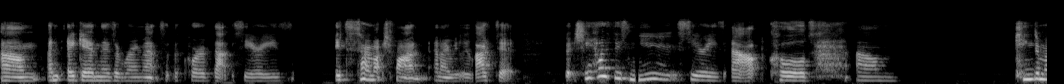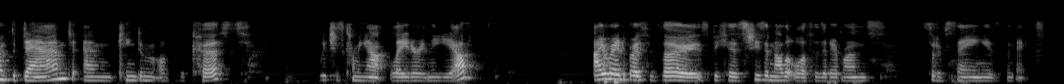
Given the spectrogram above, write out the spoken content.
um, and again there's a romance at the core of that series. It's so much fun and I really liked it. But she has this new series out called um, Kingdom of the Damned and Kingdom of the Cursed, which is coming out later in the year. I read both of those because she's another author that everyone's sort of saying is the next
